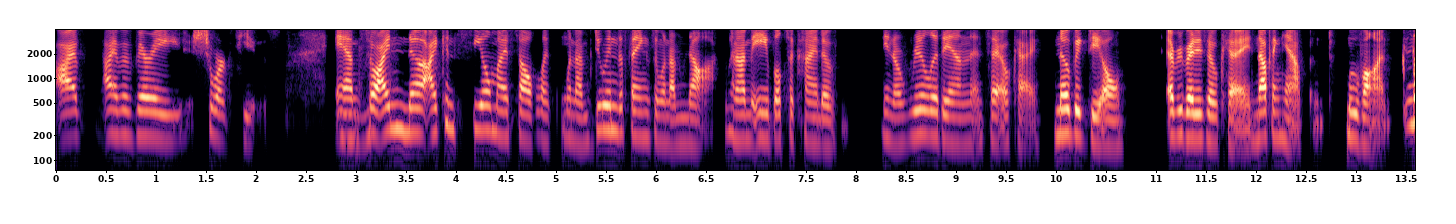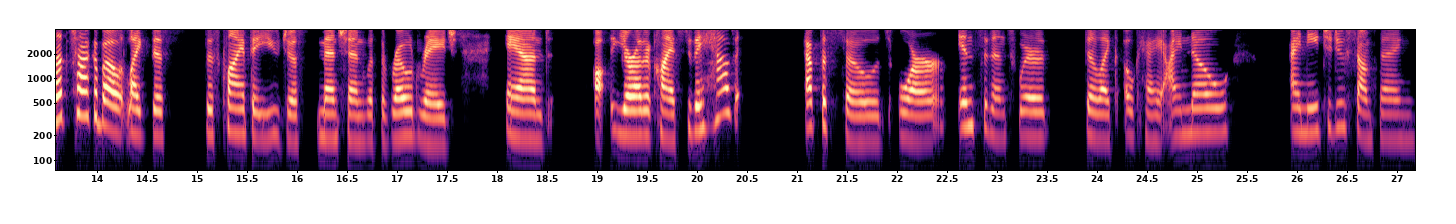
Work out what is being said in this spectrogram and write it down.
I I have a very short fuse. And mm-hmm. so I know I can feel myself like when I'm doing the things and when I'm not, when I'm able to kind of, you know, reel it in and say, okay, no big deal everybody's okay nothing happened move on. Let's talk about like this this client that you just mentioned with the road rage and uh, your other clients do they have episodes or incidents where they're like okay i know i need to do something.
